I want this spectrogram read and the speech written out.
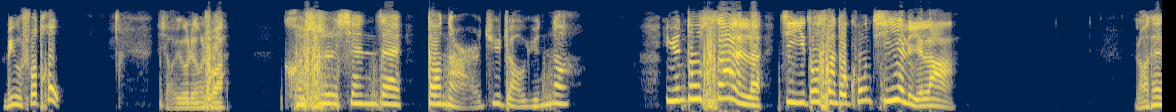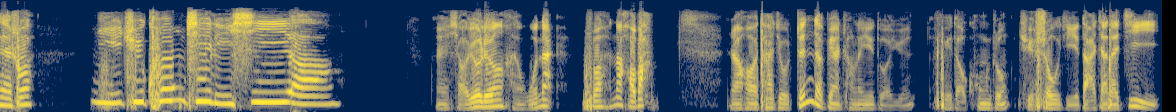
没有说透。小幽灵说。可是现在到哪儿去找云呢？云都散了，记忆都散到空气里了。老太太说：“你去空气里吸呀。”嗯，小幽灵很无奈，说：“那好吧。”然后他就真的变成了一朵云，飞到空中去收集大家的记忆。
